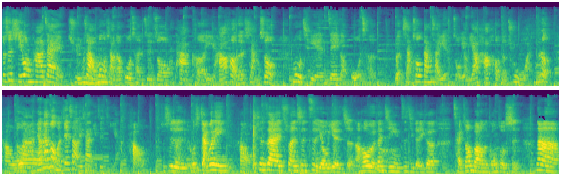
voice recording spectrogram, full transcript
就是希望他在寻找梦想的过程之中，他可以好好的享受目前这个过程，对，享受当下也很重要，也要好好的去玩乐。好、哦，对啊，你要不要跟我们介绍一下你自己呀、啊？好，就是我是贾桂林，好，我现在算是自由业者，然后我有在经营自己的一个彩妆保养的工作室，那。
